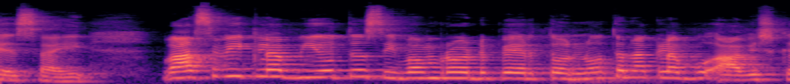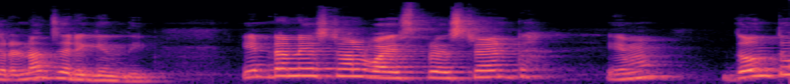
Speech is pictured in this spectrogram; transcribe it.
చేశాయి. Vasavi club youth Shivam road పేరుతో నూతన క్లబ్బు ఆవిష్కరణ జరిగింది. International vice president M Dontu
